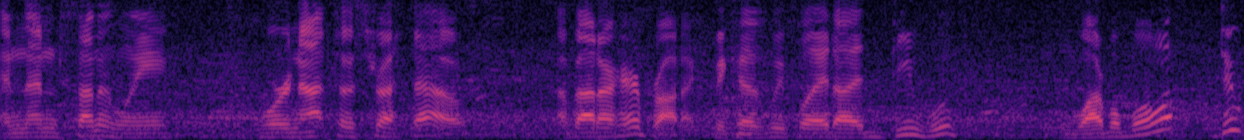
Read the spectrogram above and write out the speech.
and then suddenly, we're not so stressed out about our hair product because we played a D whoop, wobble whoop, doop.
